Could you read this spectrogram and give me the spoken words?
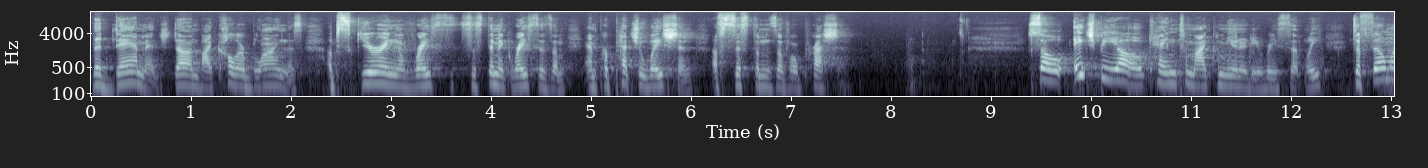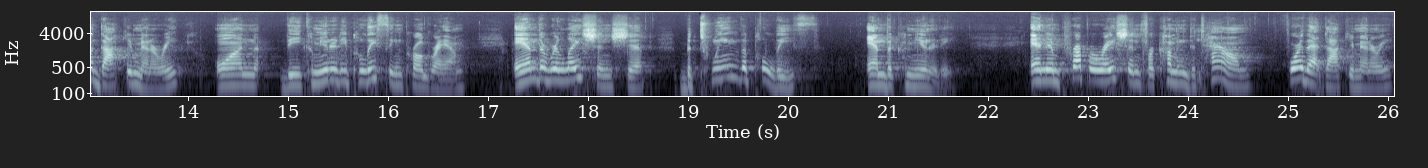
the damage done by color blindness, obscuring of race, systemic racism, and perpetuation of systems of oppression. So, HBO came to my community recently to film a documentary on the community policing program and the relationship between the police and the community. And in preparation for coming to town for that documentary,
